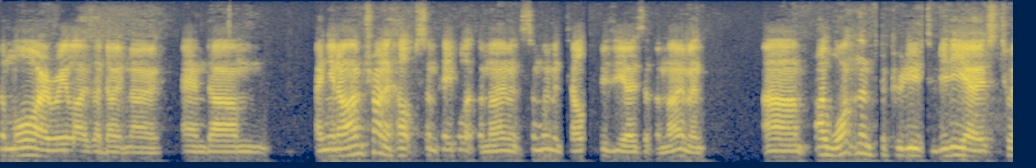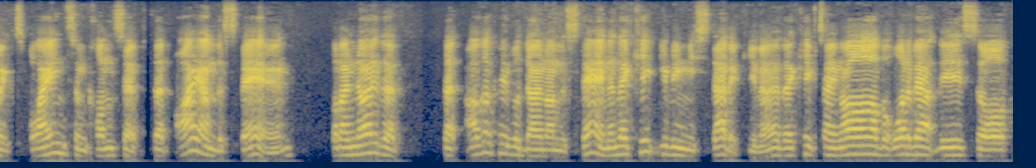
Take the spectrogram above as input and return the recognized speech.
the more I realize I don't know, and um, and you know, I'm trying to help some people at the moment, some women's health physios at the moment. Um, I want them to produce videos to explain some concepts that I understand, but I know that that other people don't understand, and they keep giving me static. You know, they keep saying, "Oh, but what about this?" or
